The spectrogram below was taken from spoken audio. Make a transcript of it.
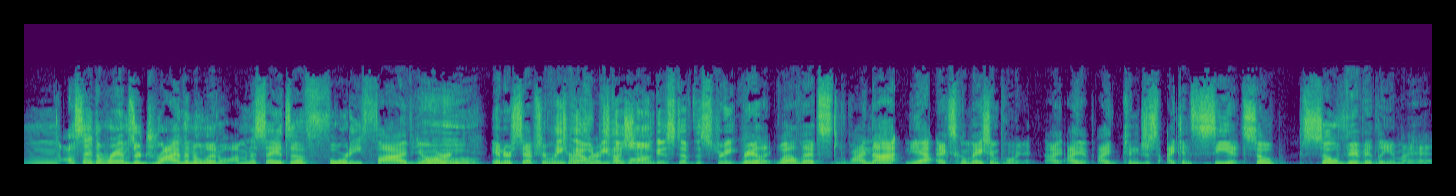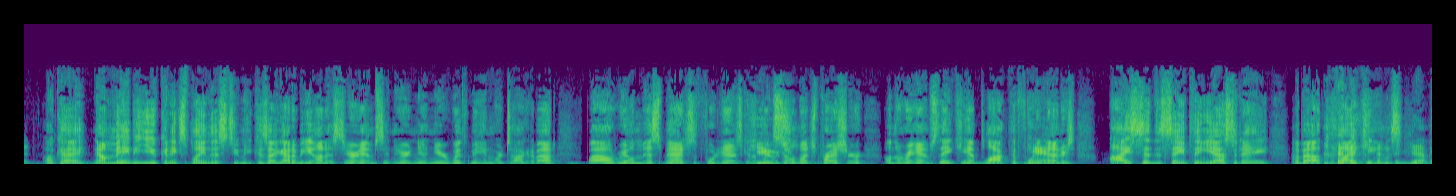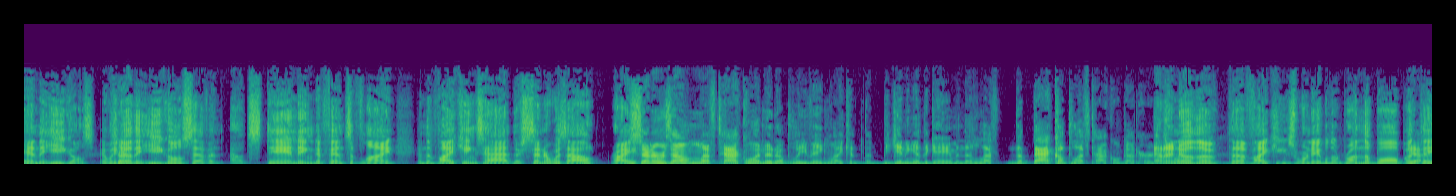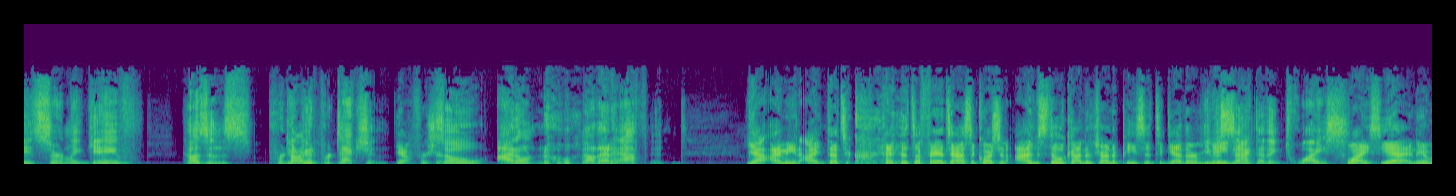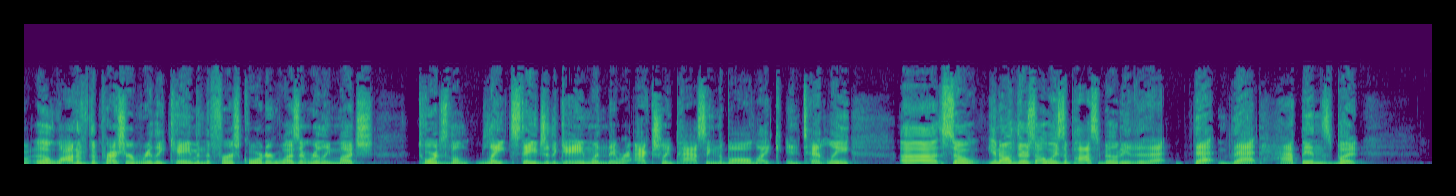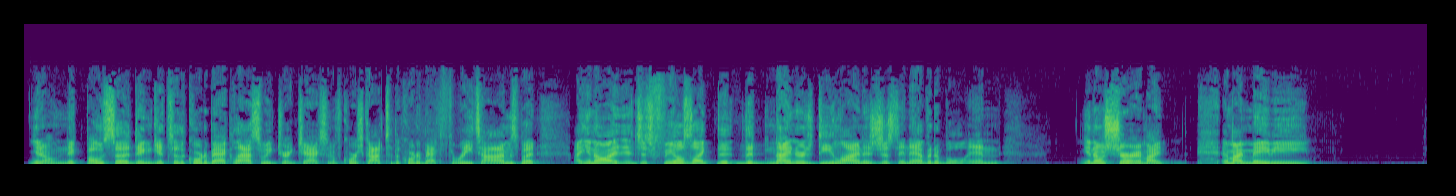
Mm, I'll say the Rams are driving a little. I'm going to say it's a 45 yard Ooh. interception I think return that would be the longest of the streak. Really? Well, that's why not? Yeah! Exclamation point! It. I, I I can just I can see it so so vividly in my head. Okay. Now, maybe you can explain this to me because I got to be honest. Here I am sitting here and, and you're with me, and we're talking about, wow, real mismatch. The 49ers going to put so much pressure on the Rams. They can't block the 49ers. I said the same thing yesterday about the Vikings Yeah. and the Eagles. And we Sure. know the Eagles have an outstanding defensive line, and the Vikings had their center was out, right? Center was out and left tackle ended up leaving like at the beginning of the game, and then left the backup left tackle got hurt. And I know the, the Vikings weren't able to run the ball, but Yeah. they certainly gave Cousins pretty Ton. good protection. Yeah, for sure. So I don't know how that happened. Yeah, I mean, I that's a that's a fantastic question. I'm still kind of trying to piece it together. He Maybe was sacked, I think, twice. twice, yeah, and it, a lot of the pressure really came in the first quarter. wasn't really much towards the late stage of the game when they were actually passing the ball like intently. Uh, so you know, there's always a possibility that that that, that happens, but. You know, Nick Bosa didn't get to the quarterback last week. Drake Jackson, of course, got to the quarterback three times. But uh, you know, it just feels like the the Niners D line is just inevitable. And you know, sure, am I am I maybe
